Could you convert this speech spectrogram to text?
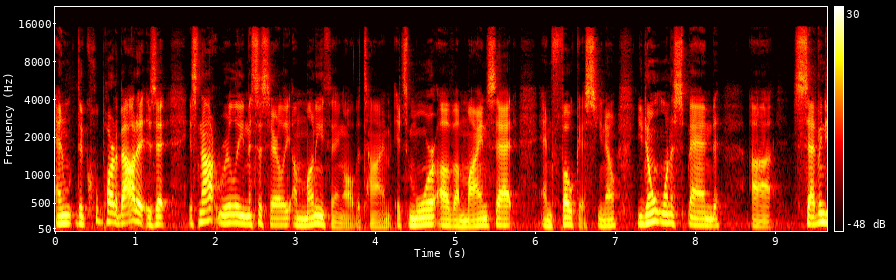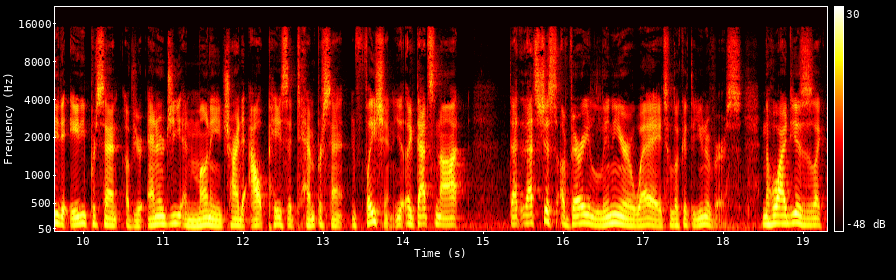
And the cool part about it is that it's not really necessarily a money thing all the time. It's more of a mindset and focus. You know, you don't want to spend. Uh, 70 to 80% of your energy and money trying to outpace a 10% inflation. Like that's not that that's just a very linear way to look at the universe. And the whole idea is, is like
